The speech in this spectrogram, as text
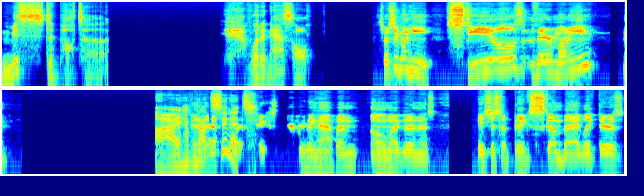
Mr. Potter. Yeah, what an asshole. Especially when he steals their money. I have and not seen it. Makes everything happen. Oh my goodness. It's just a big scumbag. Like there's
